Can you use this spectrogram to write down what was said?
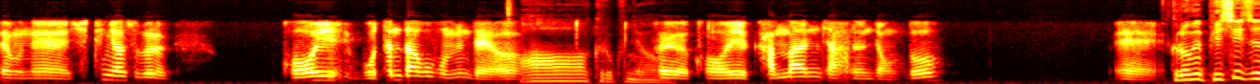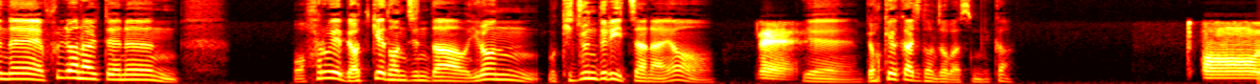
때문에 슈팅 연습을 거의 못 한다고 보면 돼요. 아, 그렇군요. 그 거의 간만 자는 정도? 예. 그러면 비시즌에 훈련할 때는 뭐 하루에 몇 개 던진다 이런 뭐 기준들이 있잖아요. 네. 예, 몇 개까지 던져봤습니까? 어,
